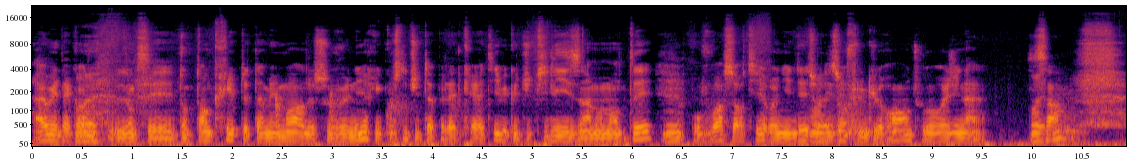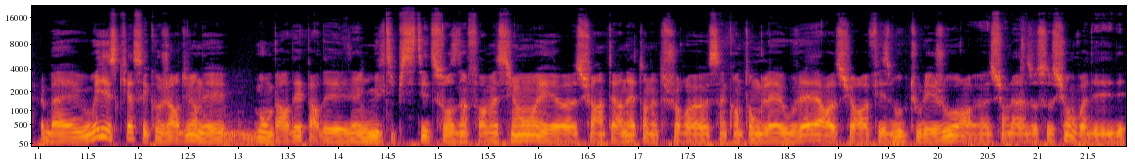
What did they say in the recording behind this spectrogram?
ah oui, d'accord. Ouais. Donc c'est donc t'encryptes ta mémoire de souvenirs qui constitue ta palette créative et que tu utilises à un moment T Mm. pour pouvoir sortir une idée, Ouais. soi-disant fulgurante ou originale. Ouais. Ça Bah oui, ce qu'il y a, c'est qu'aujourd'hui, on est bombardé par des, une multiplicité de sources d'informations et euh, sur Internet, on a toujours euh, 50 onglets ouverts. euh, Sur Facebook, tous les jours, euh, sur les réseaux sociaux, on voit des, des,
